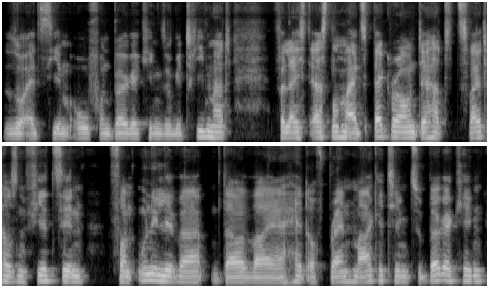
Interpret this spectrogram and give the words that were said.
so als CMO von Burger King so getrieben hat. Vielleicht erst nochmal als Background, der hat 2014 von Unilever, da war er Head of Brand Marketing zu Burger King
